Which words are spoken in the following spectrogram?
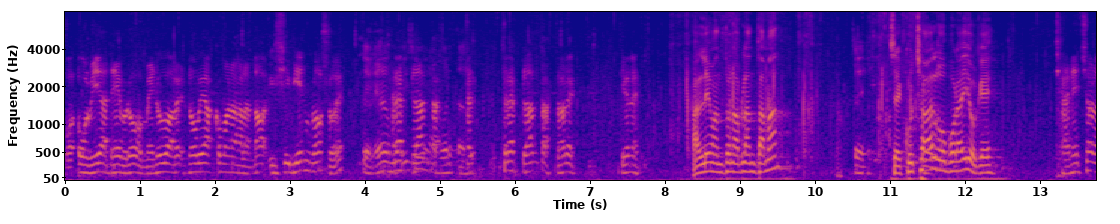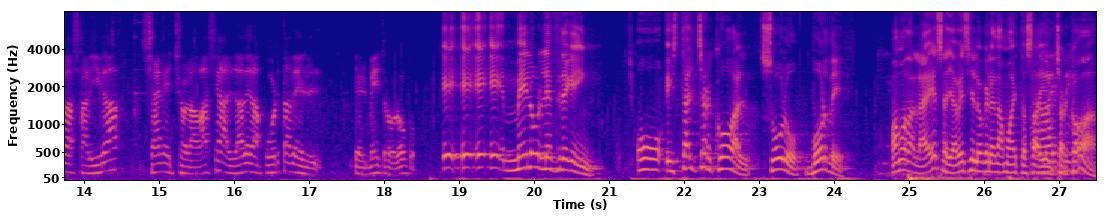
O- Olvídate, bro. Menudo, a ver, no veas cómo han agrandado. Y si viene un oso, ¿eh? Tres plantas. Tres, tres plantas, Tore. Tienes. ¿Han levantado una planta más? Sí. ¿Se escucha algo por ahí o qué? Se han hecho la salida, se han hecho la base al lado de la puerta del, del metro, loco. Eh, eh, eh, eh. Melo left the game. Oh, está el charcoal. Solo, borde. Vamos a darle a esa y a ver si es lo que le damos a esta side el charcoal.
